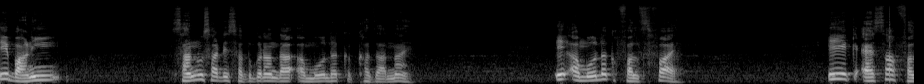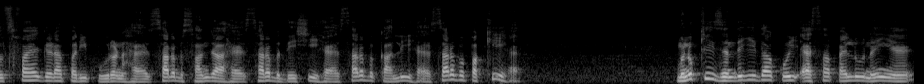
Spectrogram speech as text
ਇਹ ਬਾਣੀ ਸਾਨੂੰ ਸਾਡੇ ਸਤਿਗੁਰਾਂ ਦਾ ਅਮੋਲਕ ਖਜ਼ਾਨਾ ਹੈ। ਇਹ ਅਮੋਲਕ ਫਲਸਫਾ ਹੈ। ਇਹ ਇੱਕ ਐਸਾ ਫਲਸਫਾ ਹੈ ਜਿਹੜਾ ਪਰਿਪੂਰਨ ਹੈ, ਸਰਬ ਸਾਂਝਾ ਹੈ, ਸਰਬ ਦੇਸ਼ੀ ਹੈ, ਸਰਬ ਕਾਲੀ ਹੈ, ਸਰਬ ਪੱਖੀ ਹੈ। ਮਨੁੱਖੀ ਜ਼ਿੰਦਗੀ ਦਾ ਕੋਈ ਐਸਾ ਪਹਿਲੂ ਨਹੀਂ ਹੈ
